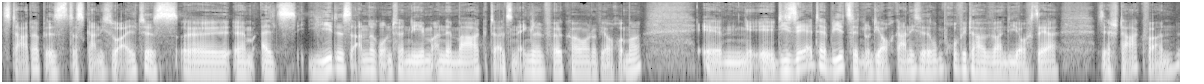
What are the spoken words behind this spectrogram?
Startup ist, das gar nicht so alt ist, äh, ähm, als jedes andere Unternehmen an dem Markt, als ein England Völker oder wie auch immer, ähm, die sehr etabliert sind und die auch gar nicht sehr unprofitabel waren, die auch sehr, sehr stark waren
